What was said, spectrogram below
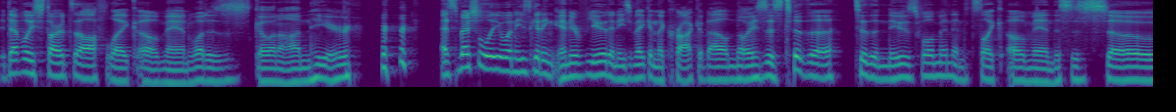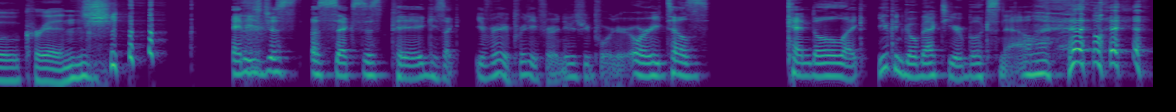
It definitely starts off like, oh man, what is going on here? especially when he's getting interviewed and he's making the crocodile noises to the to the newswoman and it's like oh man this is so cringe and he's just a sexist pig. He's like, "You're very pretty for a news reporter," or he tells Kendall, "Like, you can go back to your books now."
